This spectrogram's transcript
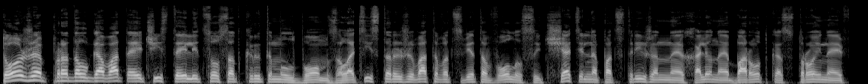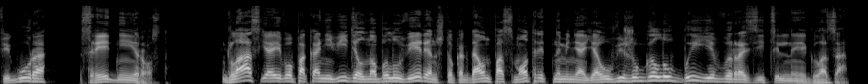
Тоже продолговатое чистое лицо с открытым лбом, золотисто-рыжеватого цвета волосы, тщательно подстриженная холеная бородка, стройная фигура, средний рост. Глаз я его пока не видел, но был уверен, что когда он посмотрит на меня, я увижу голубые выразительные глаза.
